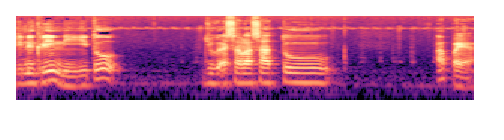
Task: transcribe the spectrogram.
di negeri ini itu juga salah satu apa ya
